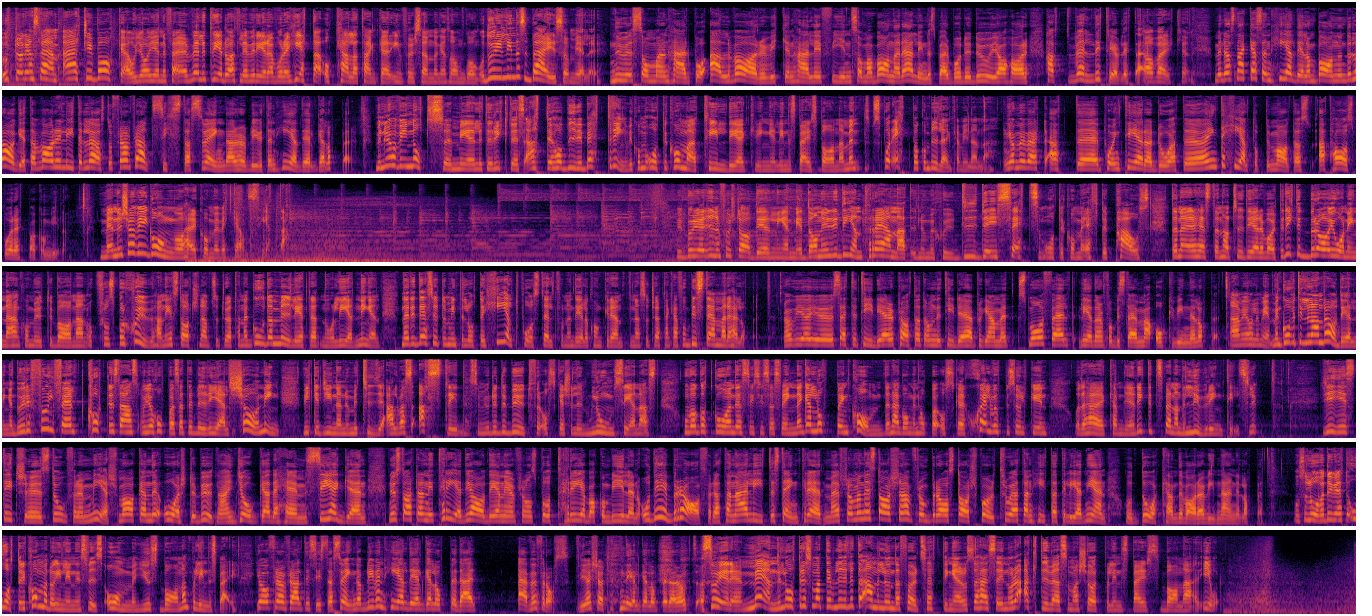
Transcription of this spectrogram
Uppdrag Slam är tillbaka och jag och Jennifer är väldigt redo att leverera våra heta och kalla tankar inför söndagens omgång. Och då är det Lindesberg som gäller. Nu är sommaren här på allvar. Vilken härlig fin sommarbana det är Lindesberg. Både du och jag har haft väldigt trevligt där. Ja, verkligen. Men det har snackats en hel del om banunderlaget. Det har varit lite löst och framförallt sista sväng. Där har det blivit en hel del galopper. Men nu har vi nåtts med lite ryktes att det har blivit bättring. Vi kommer återkomma till det kring Lindesbergs bana. Men spår ett bakom bilen kan vi nämna. Ja, men värt att eh, poängtera då att det är inte helt optimalt att, att ha spår ett bakom bilen. Men nu kör vi igång och här kommer veckans heta. Vi börjar i den första avdelningen med Daniel Redén tränat i nummer 7 DJ Set som återkommer efter paus. Den här hästen har tidigare varit riktigt bra i ordning när han kommer ut i banan och från spår 7, han är startsnabb, så tror jag att han har goda möjligheter att nå ledningen. När det dessutom inte låter helt påställt från en del av konkurrenterna så tror jag att han kan få bestämma det här loppet. Ja, vi har ju sett det tidigare, pratat om det tidigare i det här programmet. Små fält, ledaren får bestämma och vinner loppet. Ja, men jag håller med. Men går vi till den andra avdelningen, då är det full fält, kort distans och jag hoppas att det blir rejäl körning, vilket gynnar nummer 10, Alvas Astrid, som gjorde debut för Oskar Kjellin Blom senast. Hon var gott gåendes i sista sväng när galoppen kom. Den här gången hoppar Oskar själv upp i sulken och det här kan bli en riktigt spännande luring till slut. J.J. Stitch eh, stod för en mersmakande årsdebut när han joggade hem segern. Nu startar han i tredje avdelningen från spår tre bakom bilen och det är bra för att han är lite stänkrädd. Men eftersom han är startsnabb från bra startspår tror jag att han hittar till ledningen och då kan det vara vinnaren i loppet. Och så lovade vi att återkomma då inledningsvis om just banan på Lindesberg. Ja, framförallt i sista sväng. Det har blivit en hel del galopper där även för oss. Vi har kört en del galopper där också. Så är det. Men nu låter det som att det har blivit lite annorlunda förutsättningar och så här säger några aktiva som har kört på Lindesbergs bana i år.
